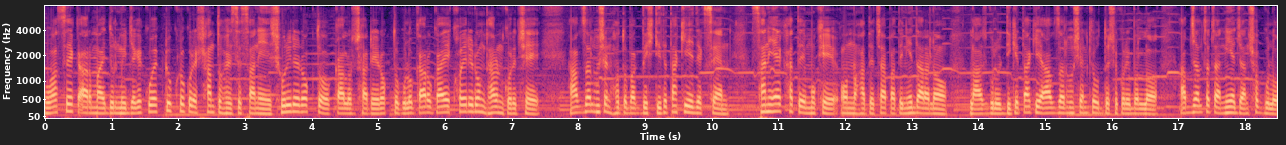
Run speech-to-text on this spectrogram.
ওয়াসেক আর মাইদুল মির্জাকে কয়েক টুকরো করে শান্ত হয়েছে সানি। শরীরে রক্ত, কালো শার্টে রক্তগুলো কারও গায়ে খয়েরি রং ধারণ করেছে। আফজাল হোসেন হতবাক দৃষ্টিতে তাকিয়ে দেখছেন, সানি এক হাতে মুখে অন্য হাতে চাপাতে নিয়ে দাঁড়াল। লাশগুলোর দিকে তাকিয়ে আফজাল হোসেনকে উদ্দেশ্য করে বলল, আফজাল চাচা, নিয়ে যান সবগুলো।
